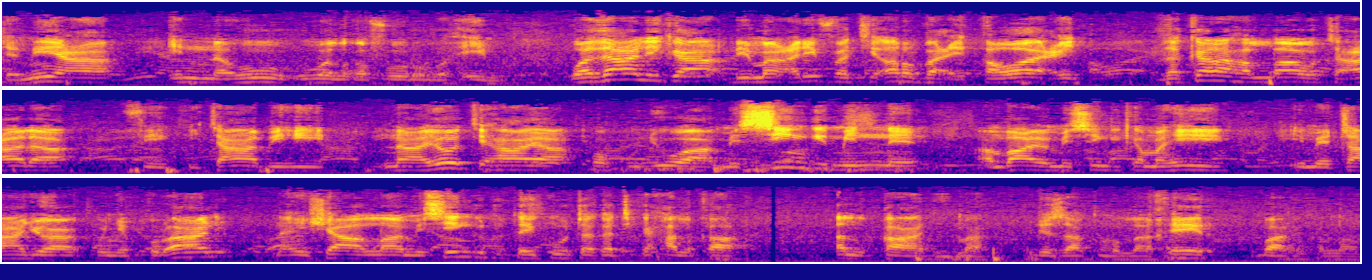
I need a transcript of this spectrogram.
jamia innahu huwa lghafuru rahim وذلك بمعرفة أربع قواعد ذكرها الله تعالى fi kitabihi na yote haya kwa kujua misingi minne ambayo misingi kama hii imetajwa kwenye qurani na insha allah misingi tutaikuta katika halqa alqadima. Jazakumullah khair. Barakallahu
